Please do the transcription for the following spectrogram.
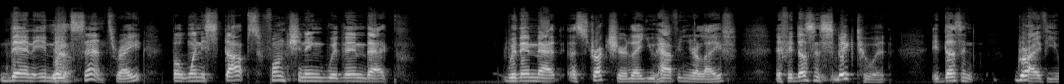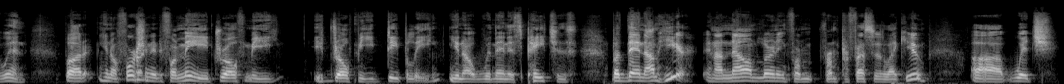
then it Yeah. makes sense, right? But when it stops functioning within that within that uh, structure that you have in your life, if it doesn't speak to it, it doesn't drive you in. But you know, fortunately for me, it drove me. It drove me deeply, you know, within its pages. But then I'm here, and I'm, now I'm learning from from professors like you, uh, which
